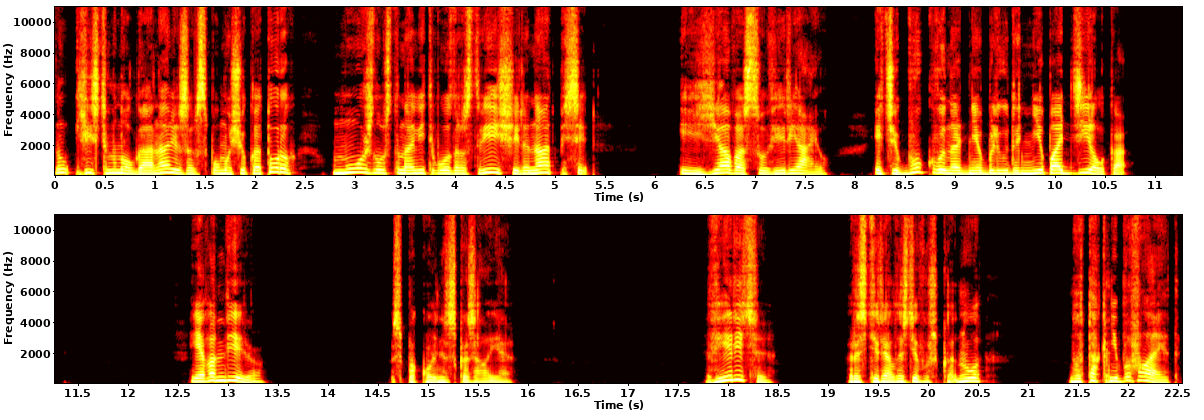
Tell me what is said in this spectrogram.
Ну, есть много анализов, с помощью которых можно установить возраст вещи или надписи. И я вас уверяю, эти буквы на дне блюда не подделка. «Я вам верю», — спокойно сказал я. «Верите?» — растерялась девушка. «Но... но так не бывает.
